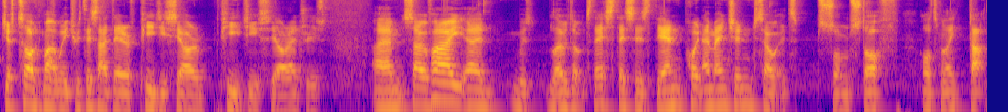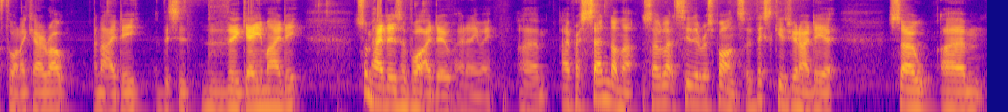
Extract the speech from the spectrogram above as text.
just talking about which was this idea of PGCR and PGCR entries. Um, so if I uh, was load up to this, this is the endpoint I mentioned. So it's some stuff. Ultimately, that's the one I care about. An ID. This is the game ID. Some headers of what I do. And anyway, um, I press send on that. So let's see the response. So this gives you an idea. So um,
